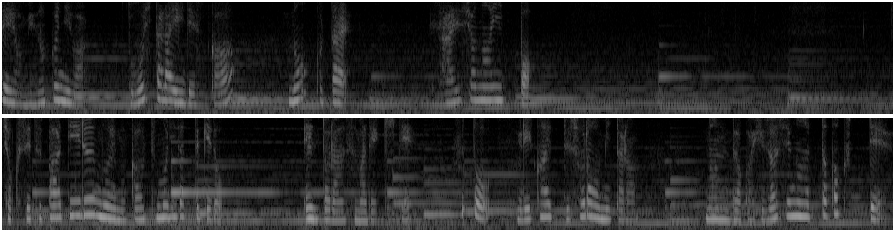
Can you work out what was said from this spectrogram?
性を磨くにはどうしたらいいですか？の答え。最初の一歩。直接パーティールームへ向かうつもりだったけどエントランスまで来てふと振り返って空を見たらなんだか日差しがあったかくって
